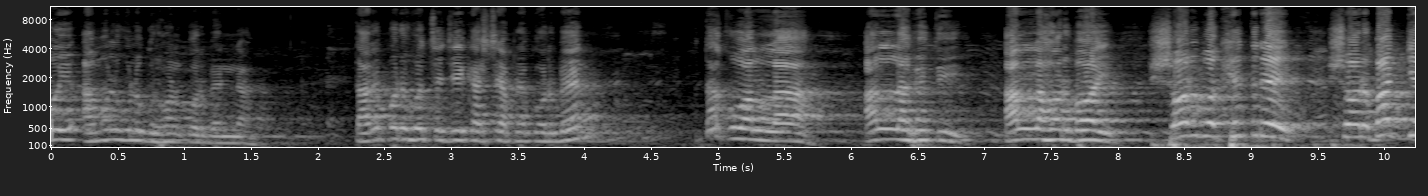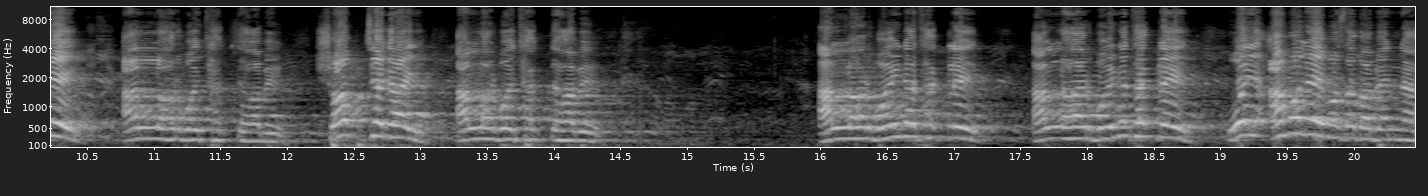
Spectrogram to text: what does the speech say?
ওই আমলগুলো গ্রহণ করবেন না। তারপরে হচ্ছে যে কাজটি আপনি করবেন তাকু আল্লাহ আল্লাহ ভীতি, আল্লাহর ভয়। সর্বক্ষেত্রে, সর্বাগ্যে আল্লাহর ভয় থাকতে হবে। সব জায়গায় আল্লাহর ভয় থাকতে হবে। আল্লাহর ভয় না থাকলে আল্লাহর ভয় না থাকলে ওই আমলে মজা পাবেন না।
